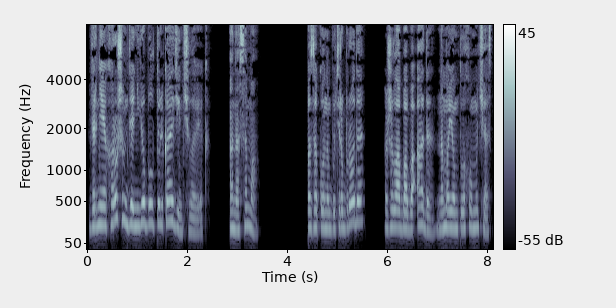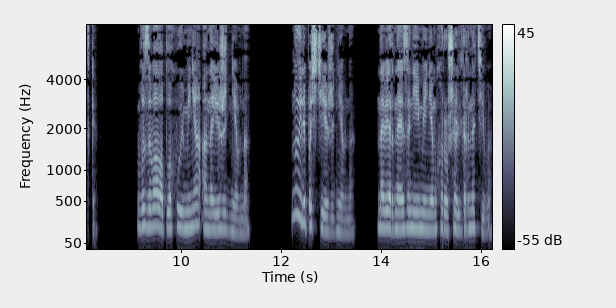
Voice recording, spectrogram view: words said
Вернее, хорошим для нее был только один человек — она сама. По закону бутерброда жила баба Ада на моем плохом участке. Вызывала плохую меня она ежедневно. Ну или почти ежедневно. Наверное, за неимением хорошей альтернативы.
